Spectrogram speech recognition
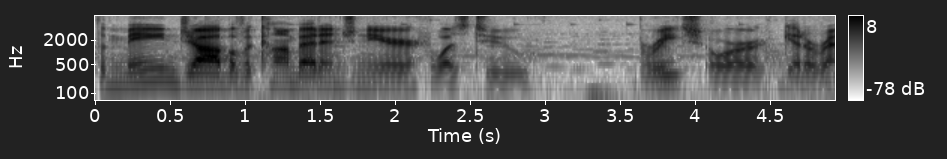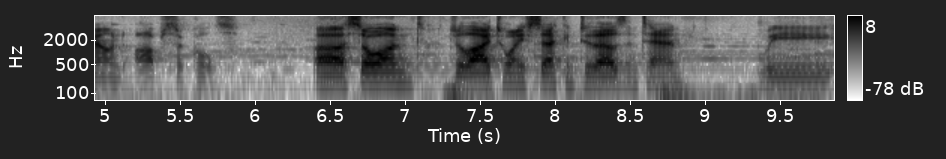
the main job of a combat engineer was to breach or get around obstacles. Uh, so on July 22nd, 2010, we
